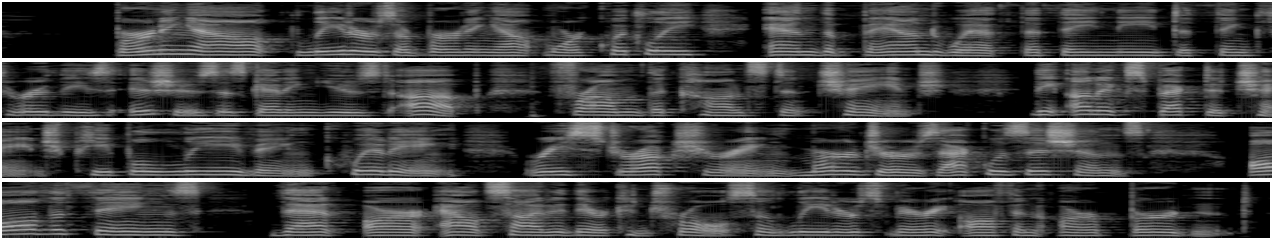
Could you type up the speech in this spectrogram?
burning out. Leaders are burning out more quickly and the bandwidth that they need to think through these issues is getting used up from the constant change. The unexpected change, people leaving, quitting, restructuring, mergers, acquisitions, all the things that are outside of their control. So leaders very often are burdened.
